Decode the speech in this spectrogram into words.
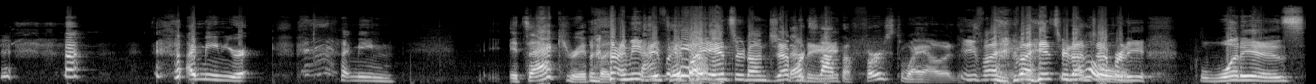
I mean, you're. I mean, it's accurate, but I mean, if, if. I answered on Jeopardy, That's not the first way I would. if I if I answered on Jeopardy, what is?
